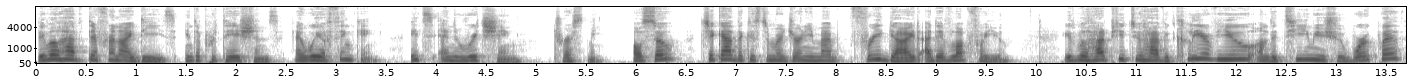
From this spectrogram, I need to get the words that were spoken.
They will have different ideas, interpretations, and way of thinking. It's enriching, trust me. Also, check out the customer journey map free guide I developed for you. It will help you to have a clear view on the team you should work with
